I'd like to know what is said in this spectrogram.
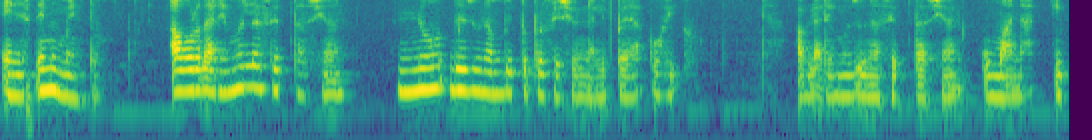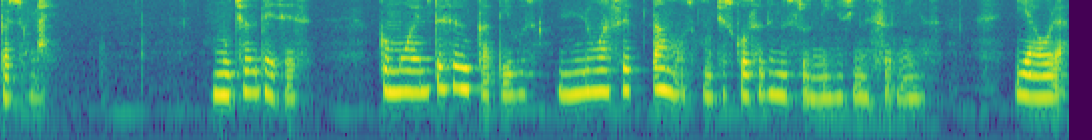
En este momento abordaremos la aceptación no desde un ámbito profesional y pedagógico, hablaremos de una aceptación humana y personal. Muchas veces, como entes educativos, no aceptamos muchas cosas de nuestros niños y nuestras niñas. Y ahora,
